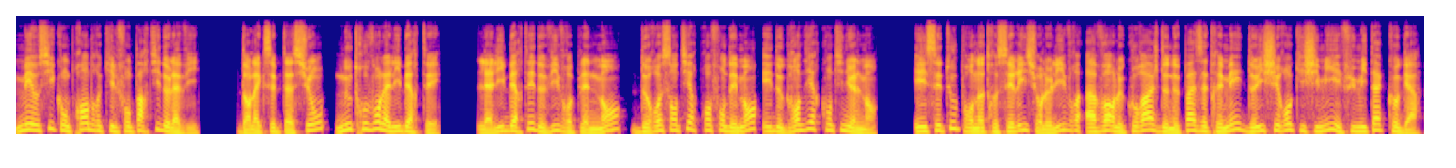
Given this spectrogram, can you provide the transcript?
mais aussi comprendre qu'ils font partie de la vie. Dans l'acceptation, nous trouvons la liberté la liberté de vivre pleinement, de ressentir profondément et de grandir continuellement. Et c'est tout pour notre série sur le livre Avoir le courage de ne pas être aimé de Ichiro Kishimi et Fumita Koga.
